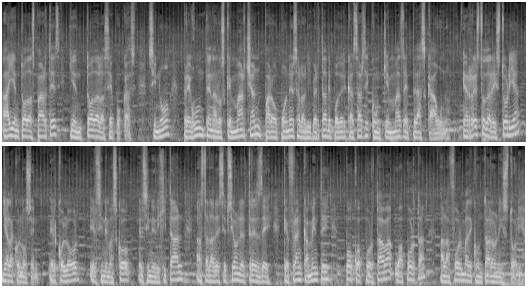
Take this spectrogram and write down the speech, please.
hay en todas partes y en todas las épocas. Si no, pregunten a los que marchan para oponerse a la libertad de poder casarse con quien más le plazca a uno. El resto de la historia ya la conocen. El color, el cinemascope, el cine digital, hasta la decepción del 3D, que francamente poco aportaba o aporta a la forma de contar una historia.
